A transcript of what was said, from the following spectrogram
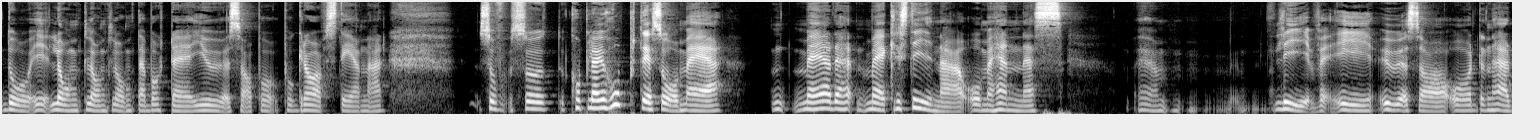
då i, långt, långt, långt där borta i USA på, på gravstenar. Så, så kopplar jag ihop det så med med Kristina och med hennes eh, liv i USA och den här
